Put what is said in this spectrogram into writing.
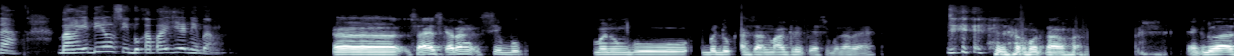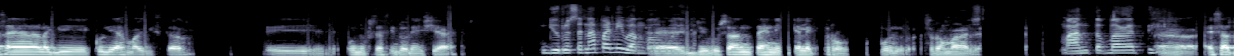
Nah, Bang Aidil sibuk apa aja nih Bang? Eh, saya sekarang sibuk menunggu beduk azan maghrib ya sebenarnya. Yang pertama. Yang kedua saya lagi kuliah magister di Universitas Indonesia. Jurusan apa nih Bang Eh, jurusan teknik elektro. Waduh, serem banget. Mantep banget nih. Eh, S1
